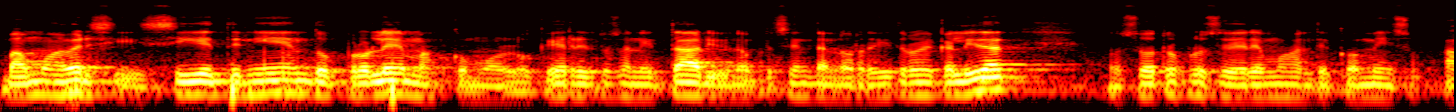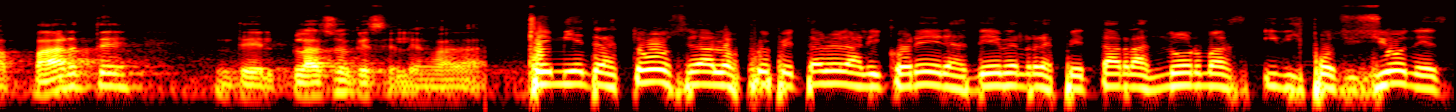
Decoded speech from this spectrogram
Vamos a ver si sigue teniendo problemas como lo que es registro sanitario y no presentan los registros de calidad, nosotros procederemos al decomiso, aparte del plazo que se les va a dar. Que mientras todo sea, los propietarios de las licoreras deben respetar las normas y disposiciones,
